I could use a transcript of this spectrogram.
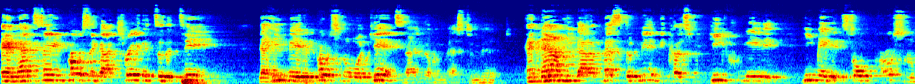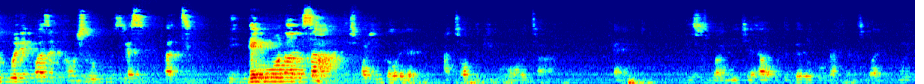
and that same person got traded to the team that he made it personal against, Now you have a mess to mend. and now he got a mess to in because he created, he made it so personal when it wasn't personal. It was just a they were on the other side. It's funny you go there. I talk to people all the time, and this is where I need your help with the biblical reference. But when it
